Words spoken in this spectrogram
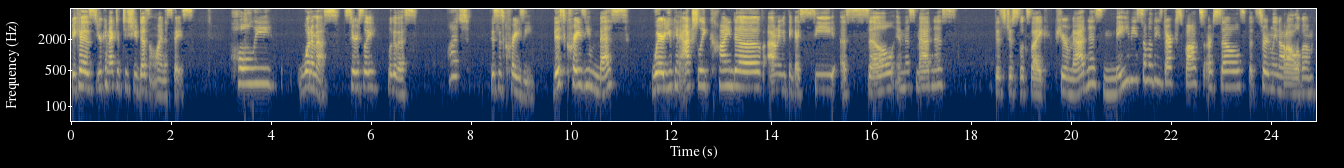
because your connective tissue doesn't line a space. Holy, what a mess. Seriously, look at this. What? This is crazy. This crazy mess where you can actually kind of, I don't even think I see a cell in this madness. This just looks like pure madness. Maybe some of these dark spots are cells, but certainly not all of them.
